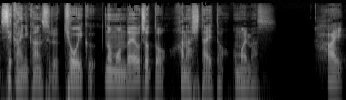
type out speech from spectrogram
世界に関する教育の問題をちょっと話したいと思います。はい。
